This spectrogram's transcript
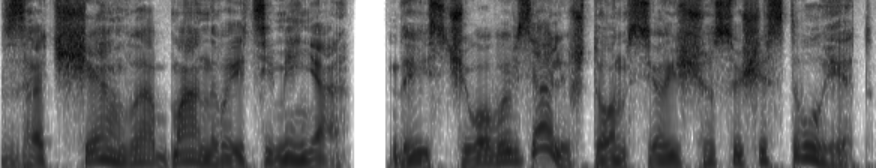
«Зачем вы обманываете меня?» Да из чего вы взяли, что он все еще существует?»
